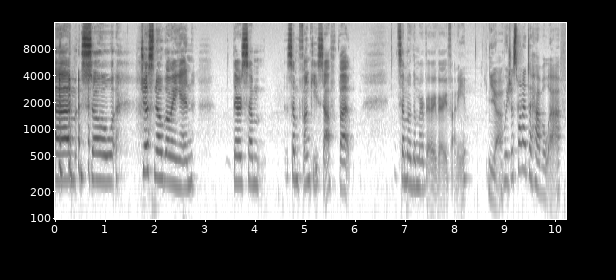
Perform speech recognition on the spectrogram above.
um, so just know going in, there's some some funky stuff, but some of them are very very funny. Yeah. We just wanted to have a laugh.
